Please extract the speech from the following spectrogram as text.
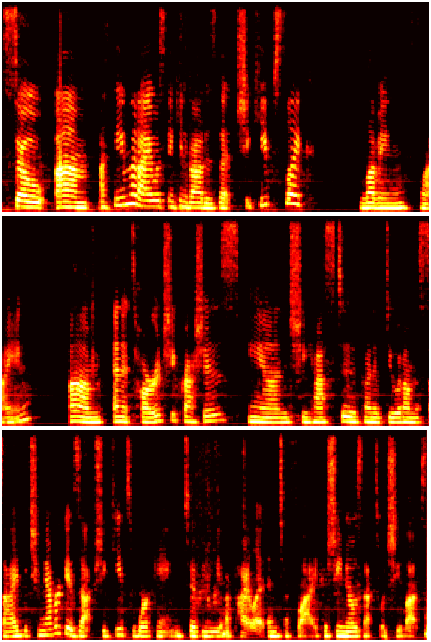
So um, a theme that I was thinking about is that she keeps like loving flying um, and it's hard. She crashes and she has to kind of do it on the side, but she never gives up. She keeps working to be a pilot and to fly because she knows that's what she loves.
